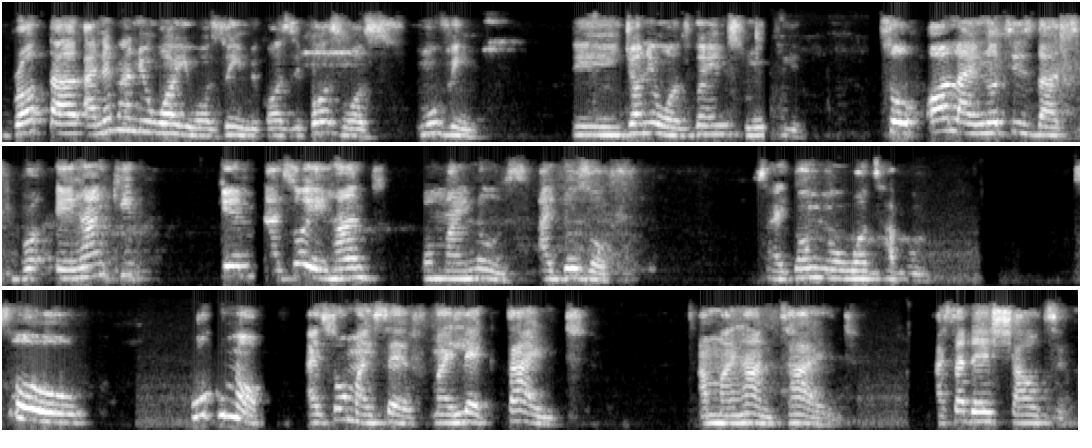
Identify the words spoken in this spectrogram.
brought out, I never knew what he was doing because the bus was moving. The journey was going smoothly. So all I noticed that a hanky came, I saw a hand on my nose. I dozed off. So I don't know what happened. So woken up, I saw myself, my leg tied and my hand tied. I started shouting.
